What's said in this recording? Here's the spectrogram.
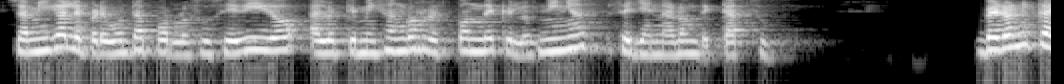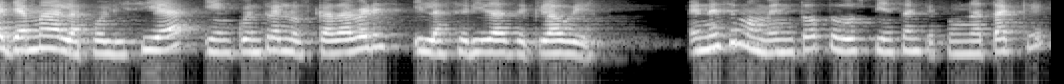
Su amiga le pregunta por lo sucedido, a lo que Mijangos responde que los niños se llenaron de katsu. Verónica llama a la policía y encuentran los cadáveres y las heridas de Claudia. En ese momento todos piensan que fue un ataque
